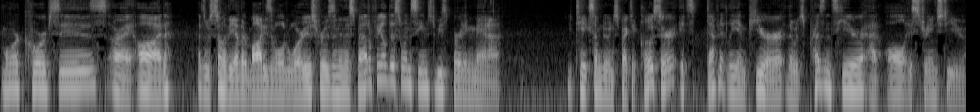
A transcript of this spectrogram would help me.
More corpses. Alright, odd. As with some of the other bodies of old warriors frozen in this battlefield, this one seems to be spurting mana. You take some to inspect it closer. It's definitely impure, though its presence here at all is strange to you.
